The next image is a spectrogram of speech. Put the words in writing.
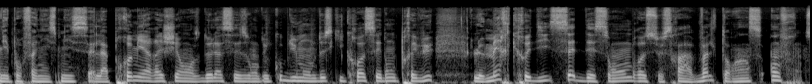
Et pour Fanny Smith, la première échéance de la saison de Coupe du Monde de ski cross est donc prévue le mercredi 7 décembre. Ce sera à Val Thorens en France.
